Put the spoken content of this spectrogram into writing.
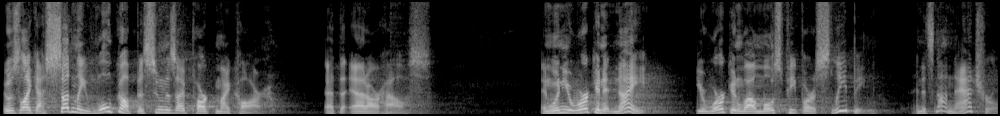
It was like I suddenly woke up as soon as I parked my car at, the, at our house. And when you're working at night, you're working while most people are sleeping, and it's not natural.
